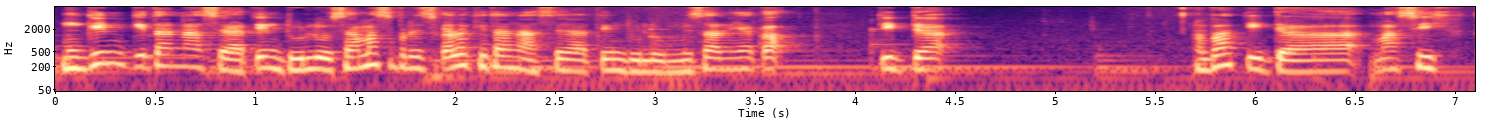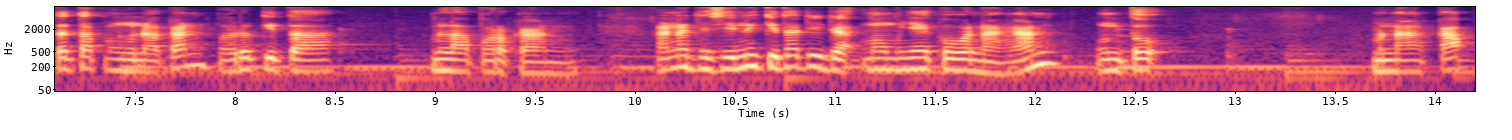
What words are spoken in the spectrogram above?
mungkin kita nasihatin dulu, sama seperti sekolah kita nasihatin dulu. Misalnya kok tidak apa tidak masih tetap menggunakan, baru kita melaporkan karena di sini kita tidak mempunyai kewenangan untuk menangkap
